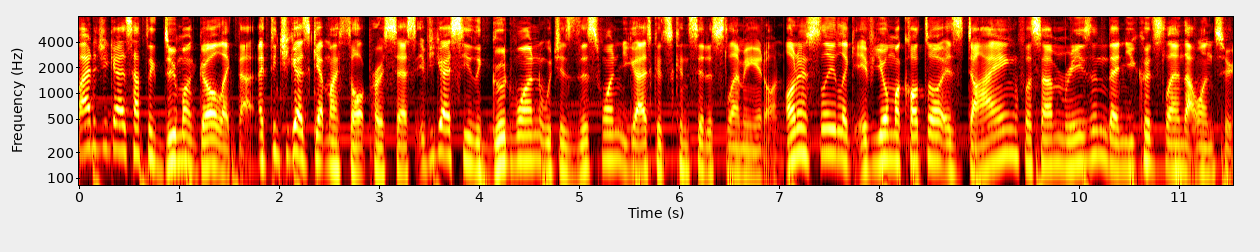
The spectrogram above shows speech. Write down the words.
Why did you guys have to do my girl like that? I think you guys get my thought process. If you guys see the good one, which is this one, you guys could consider slamming it on. Honestly, like if your Makoto is dying for some reason, then you could slam that one too.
